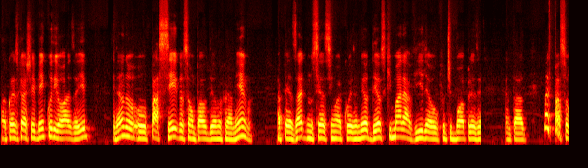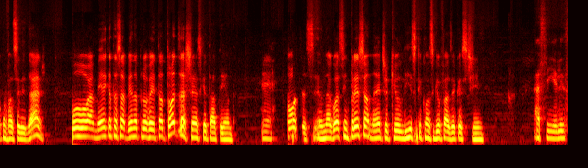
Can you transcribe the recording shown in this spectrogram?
uma coisa que eu achei bem curiosa aí, tirando o passeio que o São Paulo deu no Flamengo, apesar de não ser assim uma coisa, meu Deus, que maravilha o futebol apresentado, mas passou com facilidade, o América está sabendo aproveitar todas as chances que está tendo. É. Todas. É um negócio impressionante o que o Lisca conseguiu fazer com esse time. Assim, eles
